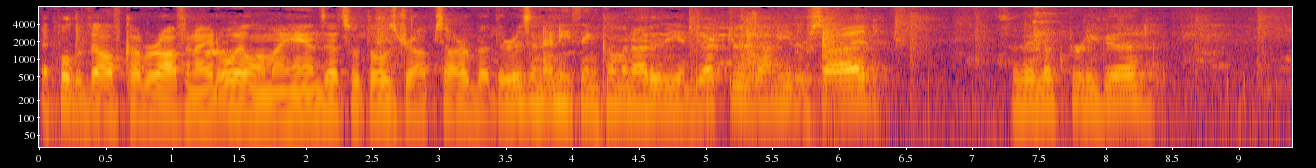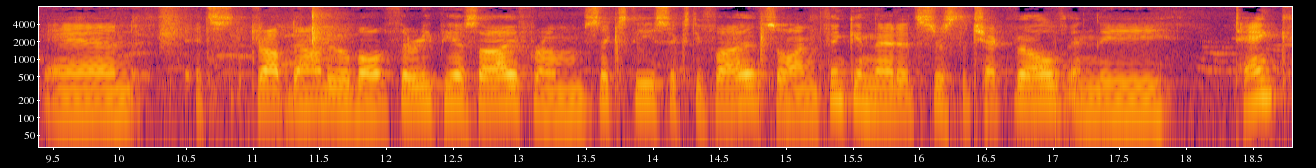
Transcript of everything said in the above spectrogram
I pulled the valve cover off and I had oil on my hands. That's what those drops are, but there isn't anything coming out of the injectors on either side. So they look pretty good. And it's dropped down to about 30 psi from 60, 65. So I'm thinking that it's just the check valve in the tank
